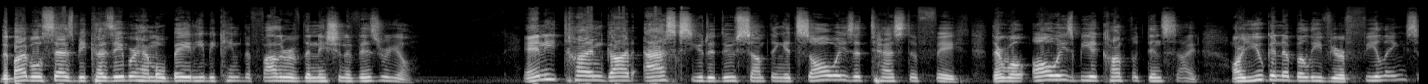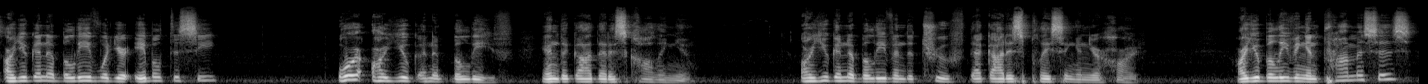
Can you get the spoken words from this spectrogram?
The Bible says because Abraham obeyed, he became the father of the nation of Israel. Anytime God asks you to do something, it's always a test of faith. There will always be a conflict inside. Are you going to believe your feelings? Are you going to believe what you're able to see? Or are you going to believe in the God that is calling you? Are you going to believe in the truth that God is placing in your heart? Are you believing in promises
